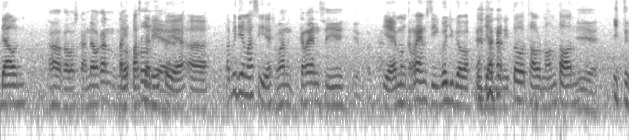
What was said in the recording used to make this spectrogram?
down Ah, kalau skandal kan terlepas dari itu ya. Eh, tapi dia masih ya. Cuman keren sih gitu. Ya emang keren sih. Gue juga waktu zaman itu selalu nonton. Iya. Itu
